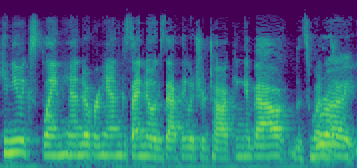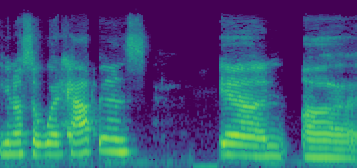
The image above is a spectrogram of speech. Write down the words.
can you explain hand over hand because I know exactly what you're talking about. That's right. You know, so what happens in uh,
